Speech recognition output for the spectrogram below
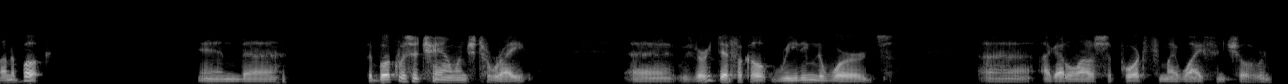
on a book. And uh, the book was a challenge to write. Uh, it was very difficult reading the words. Uh, I got a lot of support from my wife and children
